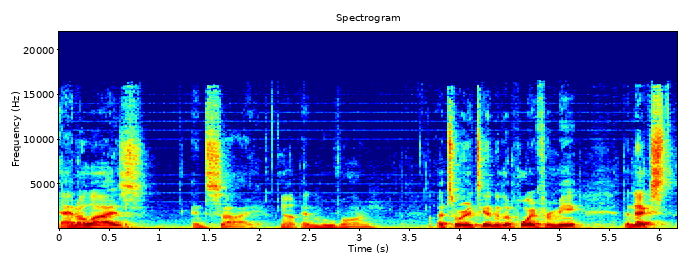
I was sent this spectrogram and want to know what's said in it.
Analyze and sigh. Yeah. and move on. That's where it's getting to the point for me. The next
